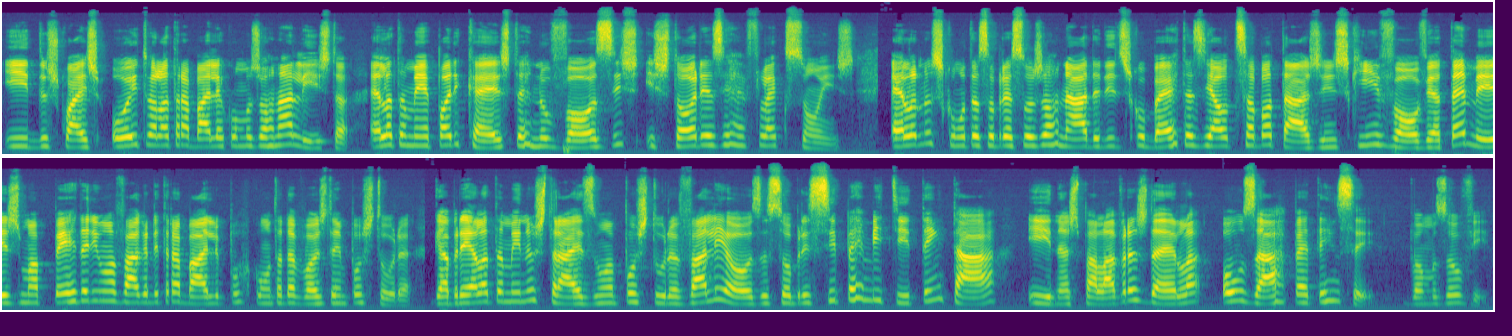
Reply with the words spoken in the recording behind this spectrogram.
e dos quais oito ela trabalha como jornalista. Ela também é podcaster no Vozes, Histórias e Reflexões. Ela nos conta sobre a sua jornada de descobertas e autossabotagens que envolve até mesmo a perda de uma vaga de trabalho por conta da voz da impostura. Gabriela também nos traz uma postura valiosa sobre se permitir tentar e, nas palavras dela, ousar pertencer. Vamos ouvir.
